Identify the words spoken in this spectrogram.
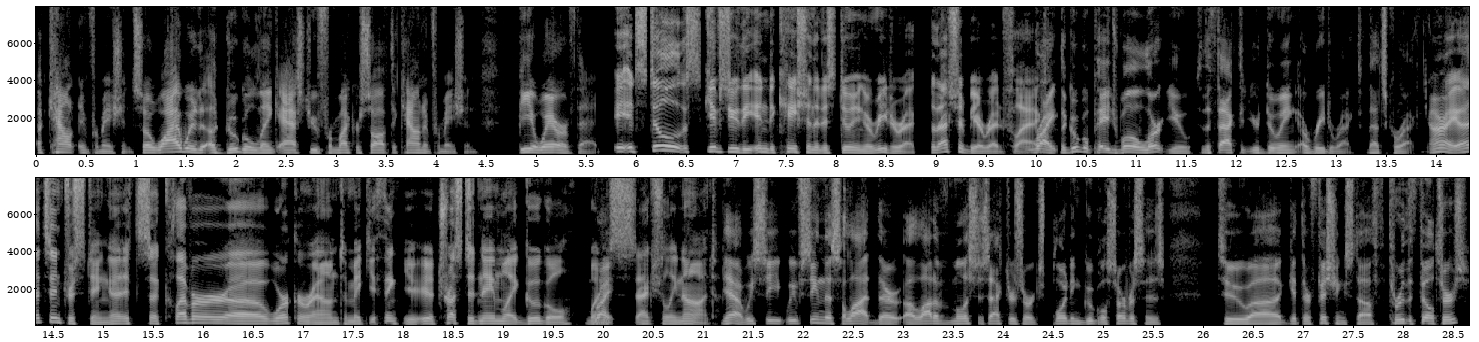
account information. So why would a Google link ask you for Microsoft account information? Be aware of that. It, it still gives you the indication that it's doing a redirect, so that should be a red flag. Right. The Google page will alert you to the fact that you're doing a redirect. That's correct. All right, that's interesting. Uh, It's a clever uh, workaround to make you think you're a trusted name like Google when Right. it's actually not. Yeah, we see we've seen this a lot. There a lot of malicious actors are exploiting Google services to uh, get their phishing stuff through the filters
